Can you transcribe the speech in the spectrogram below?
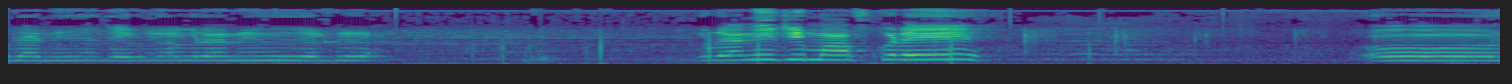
ग्रानी ने देख लिया, ग्रानी ने देख लिया। ग्रानी जी, माफ़ करे। और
